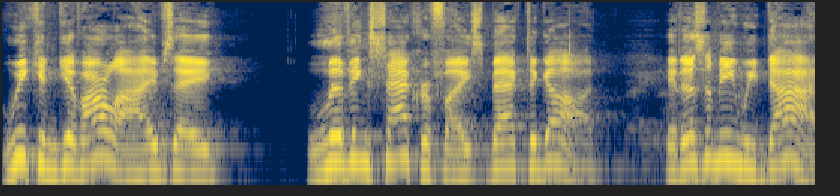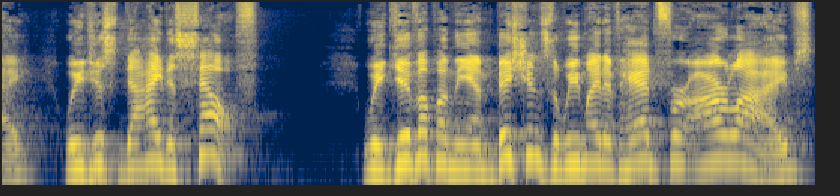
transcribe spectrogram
We can give our lives a living sacrifice back to God. It doesn't mean we die, we just die to self. We give up on the ambitions that we might have had for our lives,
